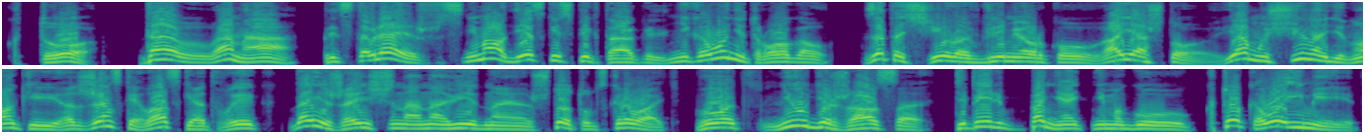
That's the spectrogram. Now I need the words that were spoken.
«Кто?» «Да она. Представляешь, снимал детский спектакль, никого не трогал. Затащила в гримерку. А я что? Я мужчина одинокий, от женской ласки отвык. Да и женщина она видная, что тут скрывать. Вот, не удержался. Теперь понять не могу, кто кого имеет.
